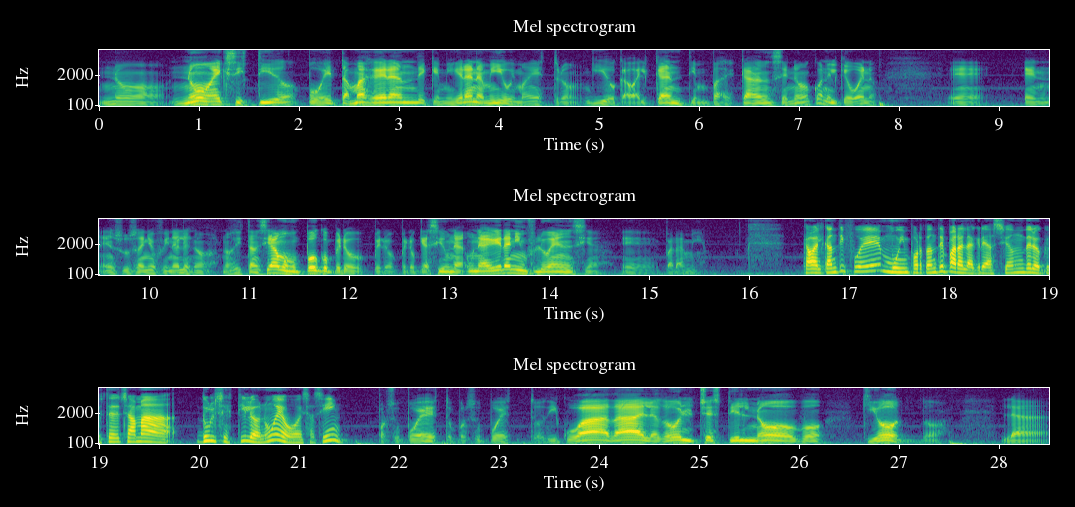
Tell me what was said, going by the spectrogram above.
no, no ha existido poeta más grande que mi gran amigo y maestro Guido Cavalcanti, en paz descanse, ¿no? Con el que, bueno, eh, en, en, sus años finales nos, nos, distanciamos un poco, pero, pero, pero que ha sido una, una gran influencia eh, para mí. Cavalcanti fue muy importante para la creación de lo que usted llama dulce estilo nuevo, ¿es así? Por supuesto, por supuesto. Di qua dal dolce stil nuovo, Kyoto. La,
